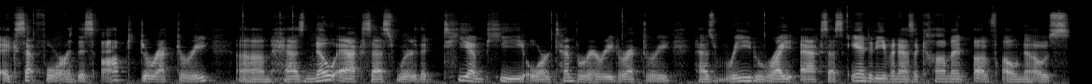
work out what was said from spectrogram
except for this opt directory um, has no access where the TMP or temporary directory has read write access and it even has a comment of oh no's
